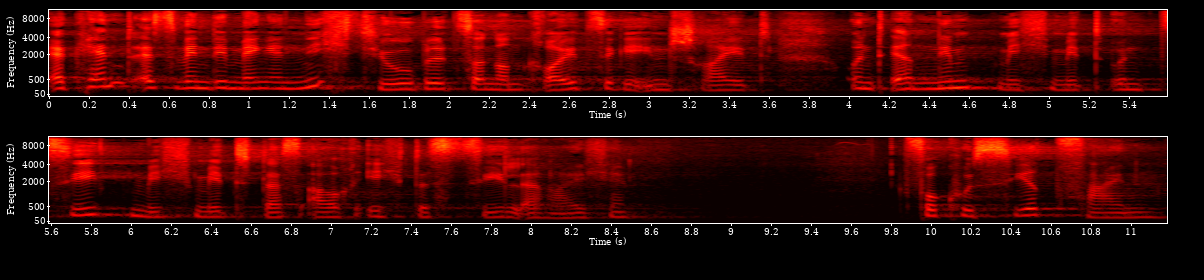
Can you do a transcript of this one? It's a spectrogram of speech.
Er kennt es, wenn die Menge nicht jubelt, sondern kreuzige ihn schreit. Und er nimmt mich mit und zieht mich mit, dass auch ich das Ziel erreiche. Fokussiert sein.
